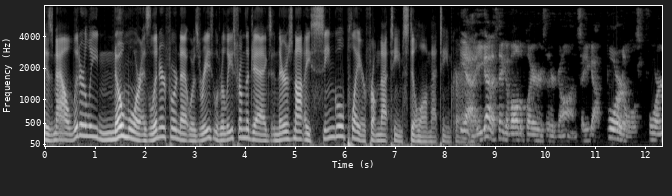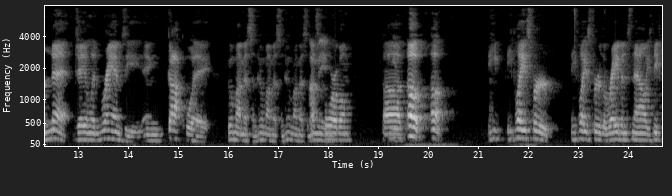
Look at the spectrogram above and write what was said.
is now literally no more as Leonard Fournette was re- released from the Jags, and there's not a single player from that team still on that team currently. Yeah, you got to think of all the players that are gone. So you got Bortles, Fournette, Jalen Ramsey, and Ngakoue. Who am I missing? Who am I missing? Who am I missing? I That's mean- four of them. Uh, oh, oh, he he plays for he plays for the Ravens now. He's beat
